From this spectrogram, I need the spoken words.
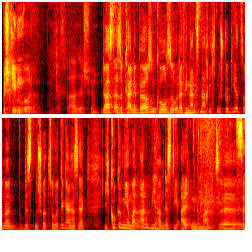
beschrieben wurde. Das war sehr schön. Du hast also keine Börsenkurse oder Finanznachrichten studiert, sondern du bist einen Schritt zurückgegangen, hast gesagt, ich gucke mir mal an, wie haben das die Alten gemacht, äh, so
